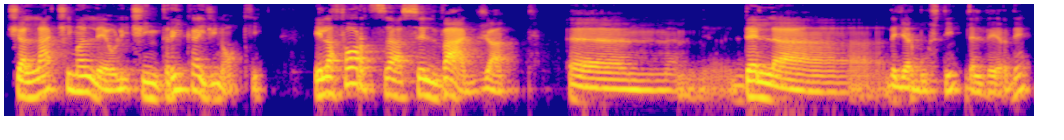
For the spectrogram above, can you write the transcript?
ci allaccia i malleoli, ci intrica i ginocchi, e la forza selvaggia ehm, della, degli arbusti, del verde,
